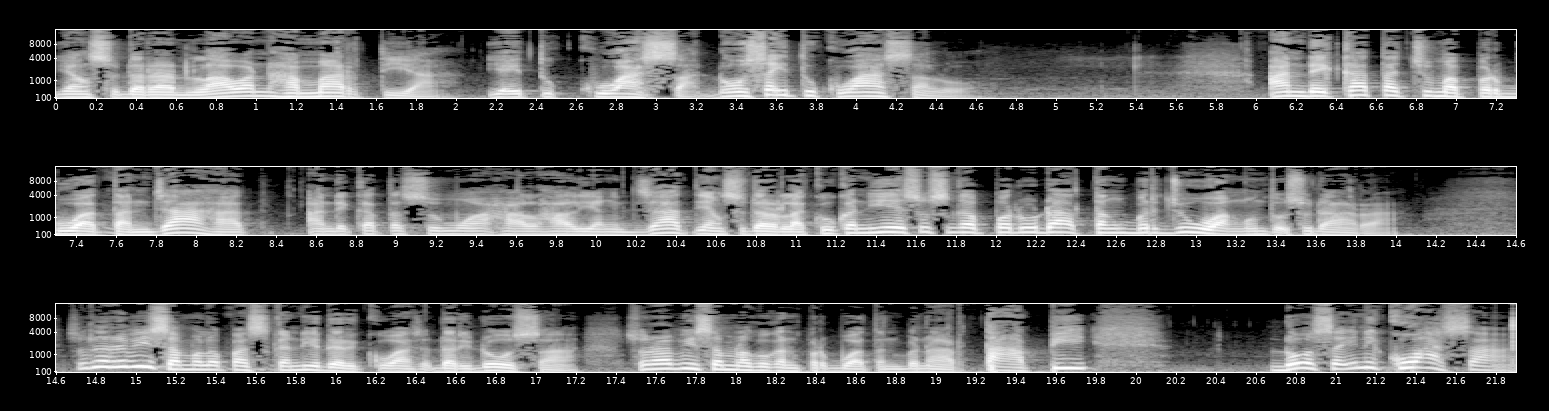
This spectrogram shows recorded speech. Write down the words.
Yang saudara lawan hamartia, yaitu kuasa. Dosa itu kuasa loh. Andai kata cuma perbuatan jahat, andai kata semua hal-hal yang jahat yang saudara lakukan, Yesus nggak perlu datang berjuang untuk saudara. Saudara bisa melepaskan diri dari kuasa, dari dosa. Saudara bisa melakukan perbuatan benar. Tapi dosa ini kuasa.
